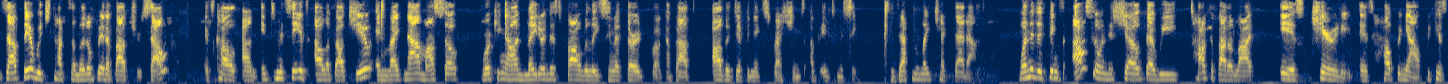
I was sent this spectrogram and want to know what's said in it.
is out there, which talks a little bit about yourself. It's called um, Intimacy. It's all about you. And right now, I'm also working on later this fall releasing a third book about all the different expressions of intimacy. So definitely check that out. One of the things also in this show that we talk about a lot is charity, is helping out because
